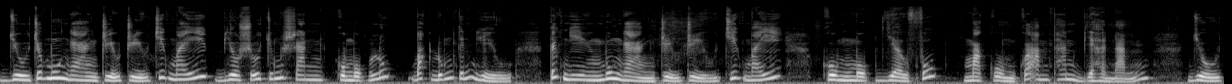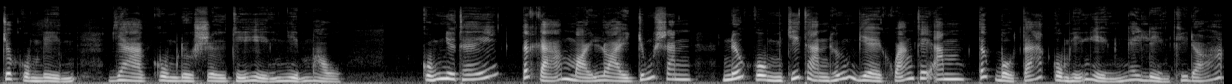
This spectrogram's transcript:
Dù cho muôn ngàn triệu triệu chiếc máy, vô số chúng sanh cùng một lúc bắt đúng tín hiệu, tất nhiên muôn ngàn triệu triệu chiếc máy cùng một giờ phút mà cùng có âm thanh và hình ảnh, dù cho cùng niệm và cùng được sự thể hiện nhiệm màu. Cũng như thế, tất cả mọi loài chúng sanh nếu cùng chí thành hướng về quán thế âm, tất Bồ Tát cùng hiển hiện ngay liền khi đó.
